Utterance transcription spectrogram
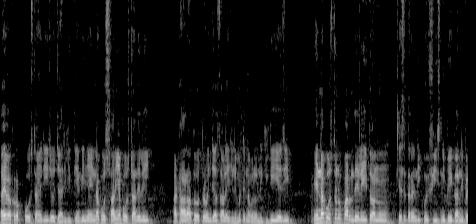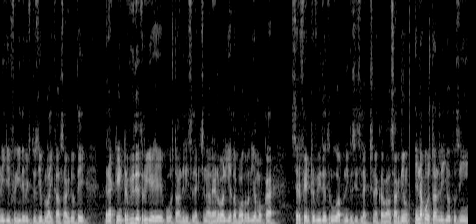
ਤਾਂ ਇਹ ਵੱਖ-ਵੱਖ ਪੋਸਟਾਂ ਹੈ ਜੀ, ਜੋ ਜਾਰੀ ਕੀਤੀਆਂ ਗਈਆਂ। ਇਹਨਾਂ ਪੋਸਟ ਸਾਰੀਆਂ ਪੋਸਟਾਂ ਦੇ ਲਈ 18 ਤੋਂ 53 ਸਾਲ ਏਜ ਲਿਮਿਟ ਇਹਨਾਂ ਵੱਲੋਂ ਲਿਖੀ ਗਈ ਹੈ ਜੀ। ਇਹਨਾਂ ਪੋਸਟਾਂ ਨੂੰ ਭਰਨ ਦੇ ਲਈ ਤੁਹਾਨੂੰ ਕਿਸੇ ਤਰ੍ਹਾਂ ਦੀ ਕੋਈ ਫੀਸ ਨਹੀਂ ਪੇ ਕਰਨੀ ਪੈਣੀ ਜੀ। ਫ੍ਰੀ ਦੇ ਵਿੱਚ ਤੁਸੀਂ ਅਪਲਾਈ ਕਰ ਸਕਦੇ ਹੋ ਤੇ ਡਾਇਰੈਕਟ ਇੰਟਰਵਿਊ ਦੇ ਥਰੂ ਇਹ ਪੋਸਟਾਂ ਦੇ ਲਈ ਸਿਲੈਕਸ਼ਨ ਰਹਿਣ ਵਾਲੀ ਹੈ ਤਾਂ ਬਹੁਤ ਵਧੀਆ ਮੌਕਾ ਹੈ। ਸਿਰਫ ਇੰਟਰਵਿਊ ਦੇ ਥਰੂ ਆਪਣੀ ਤੁਸੀਂ ਸਿਲੈਕਸ਼ਨ ਕਰਵਾ ਸਕਦੇ ਹੋ। ਇਹਨਾਂ ਪੋਸਟਾਂ ਦੇ ਲਈ ਜੋ ਤੁਸੀਂ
